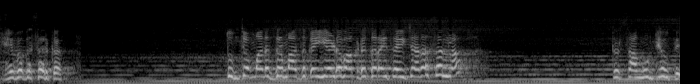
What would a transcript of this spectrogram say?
हे बघा सरकार. तुमच्या मनात जर माझं काही येडं वाकडं करायचा विचार असेल ना तर सांगून ठेवते.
